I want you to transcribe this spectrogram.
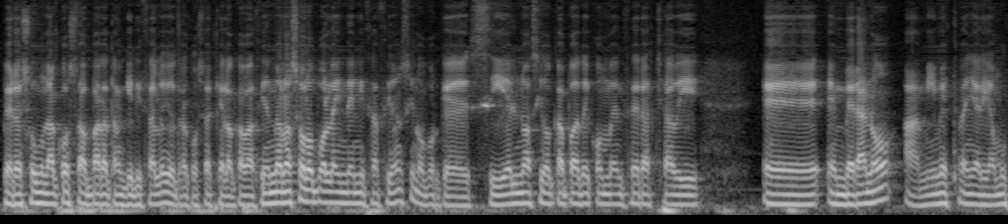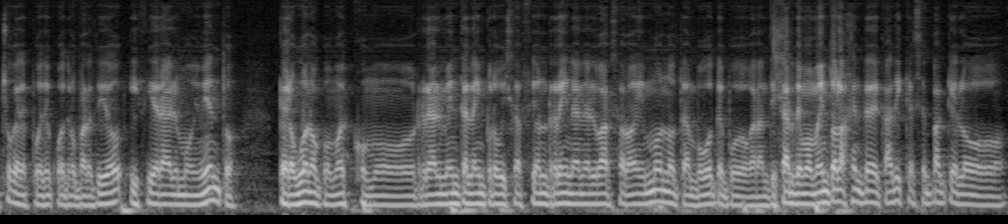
pero eso es una cosa para tranquilizarlo y otra cosa es que lo acaba haciendo no solo por la indemnización, sino porque si él no ha sido capaz de convencer a Xavi eh, en verano, a mí me extrañaría mucho que después de cuatro partidos hiciera el movimiento. Pero bueno, como es como realmente la improvisación reina en el Barça ahora mismo, no tampoco te puedo garantizar. De momento la gente de Cádiz que sepa que lo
